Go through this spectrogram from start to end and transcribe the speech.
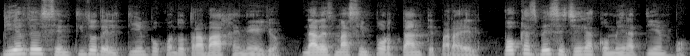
Pierde el sentido del tiempo cuando trabaja en ello. Nada es más importante para él. Pocas veces llega a comer a tiempo.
